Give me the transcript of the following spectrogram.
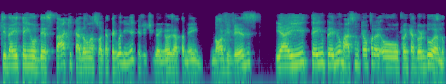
que daí tem o destaque, cada um na sua categoria, que a gente ganhou já também nove vezes, e aí tem o prêmio máximo, que é o, franqueador do ano.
